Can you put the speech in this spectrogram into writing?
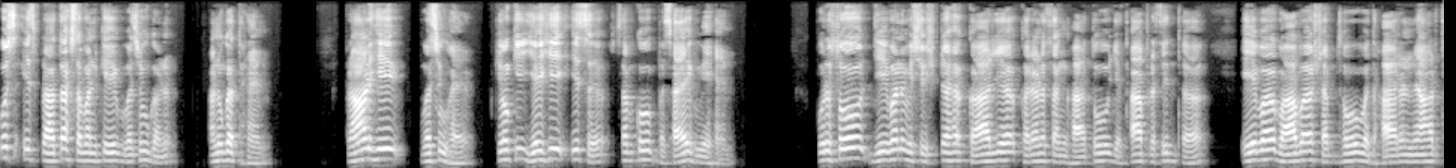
उस इस प्रातः सवन के वसुगण अनुगत हैं। प्राण ही वसु है, क्योंकि ये ही इस सबको बसाए हुए हैं। पुरुषो जीवन विशिष्ट कार्य करण संघातो यथा प्रसिद्ध एव भाव शब्दोवधारण्यार्थ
